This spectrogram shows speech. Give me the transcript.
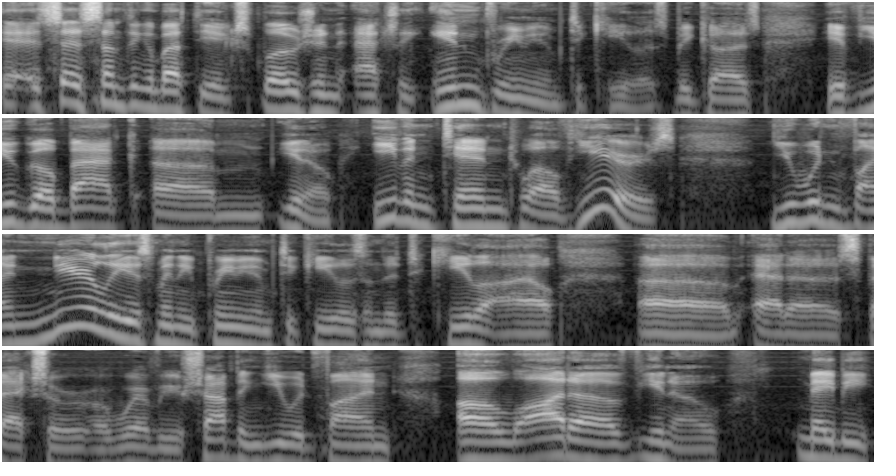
it says something about the explosion actually in premium tequilas because if you go back, um, you know, even 10, 12 years, you wouldn't find nearly as many premium tequilas in the tequila aisle uh, at a Spec's or, or wherever you're shopping. You would find a lot of, you know, maybe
